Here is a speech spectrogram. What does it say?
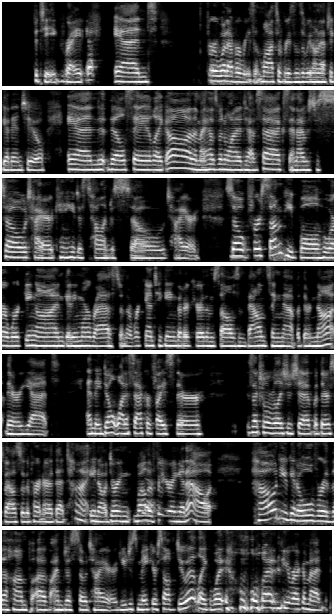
fatigue, right? Yep. And for whatever reason, lots of reasons that we don't have to get into. And they'll say, like, oh, and then my husband wanted to have sex and I was just so tired. Can he just tell I'm just so tired? So, mm-hmm. for some people who are working on getting more rest and they're working on taking better care of themselves and balancing that, but they're not there yet and they don't want to sacrifice their sexual relationship with their spouse or their partner at that time, you know, during while yeah. they're figuring it out, how do you get over the hump of I'm just so tired? You just make yourself do it? Like what what do you recommend?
